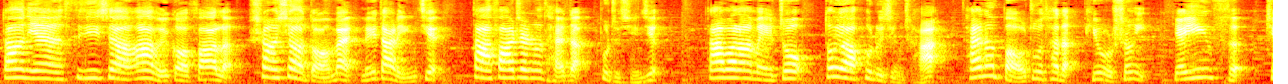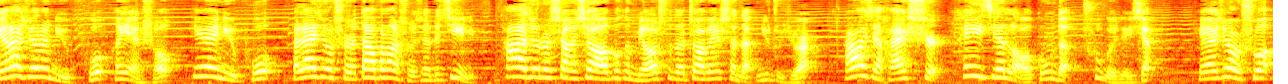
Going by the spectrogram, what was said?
当年司机向阿伟告发了上校倒卖雷达零件、大发战争财的不知行径。大波浪每周都要贿赂警察，才能保住他的皮肉生意。也因此，警察觉得女仆很眼熟，因为女仆本来就是大波浪手下的妓女，她就是上校不可描述的照片上的女主角，而且还是黑姐老公的出轨对象。也就是说，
